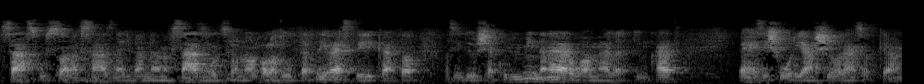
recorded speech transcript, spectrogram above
120-szal, meg 140-nel, meg 180-nal haladó. Tehát néha ezt élik át az idősek, hogy úgy minden elrohan mellettünk. Hát ehhez is óriási alázat kell.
